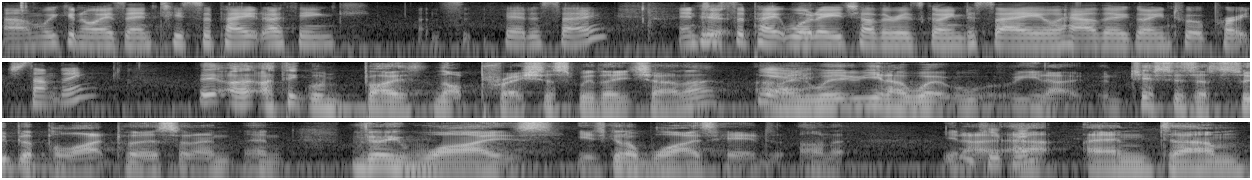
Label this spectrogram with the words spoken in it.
Um, we can always anticipate. I think that's fair to say. Anticipate what each other is going to say or how they're going to approach something. Yeah, I think we're both not precious with each other. Yeah. I mean, we, you know, we're, you know, Jess is a super polite person and, and very wise. He's got a wise head on it, you know, you, uh, and um,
